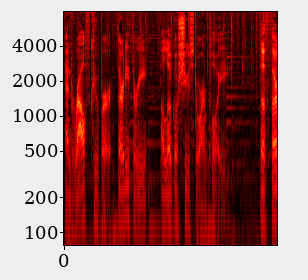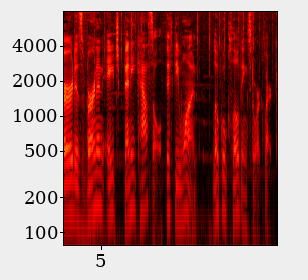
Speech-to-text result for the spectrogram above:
and Ralph Cooper, 33, a local shoe store employee. The third is Vernon H. Benny Castle, 51, local clothing store clerk,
